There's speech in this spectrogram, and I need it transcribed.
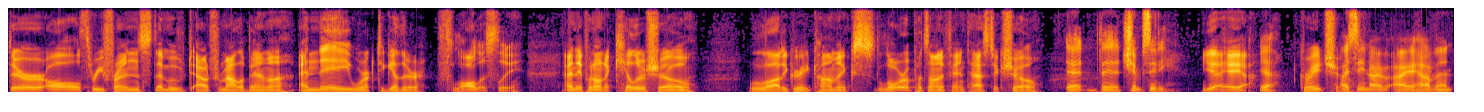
they're all three friends that moved out from Alabama and they work together flawlessly, and they put on a killer show. A lot of great comics. Laura puts on a fantastic show. at the Chimp City. Yeah, yeah, yeah. Yeah. Great show. I seen I I haven't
